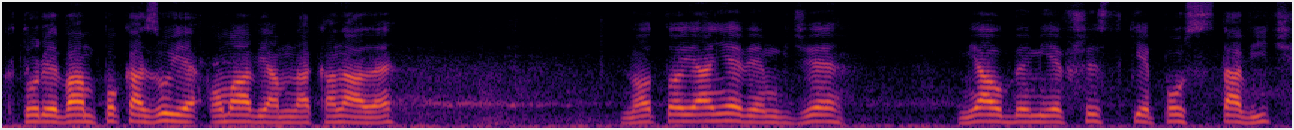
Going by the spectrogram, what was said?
który Wam pokazuję, omawiam na kanale, no to ja nie wiem, gdzie miałbym je wszystkie postawić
